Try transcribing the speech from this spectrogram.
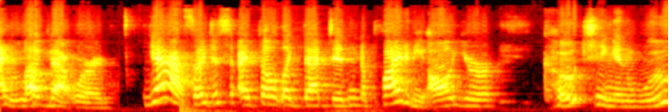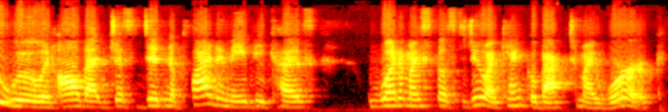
I love that word. Yeah. So I just, I felt like that didn't apply to me. All your coaching and woo woo and all that just didn't apply to me because what am I supposed to do? I can't go back to my work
